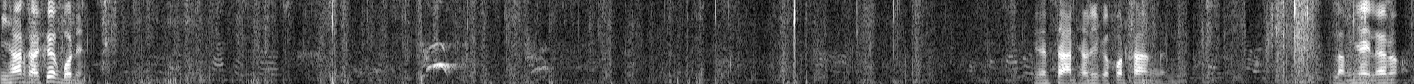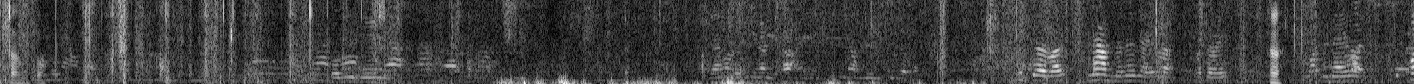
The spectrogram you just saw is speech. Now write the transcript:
มีร้านขายเครื่องบนเนี่ย งินซานแถวนี้ก็ค่อนข้างกันหลังใหญ่แล้วเนาะท่านผู้ชมเจอแล้วน้ำนั้นได้ไหนวะเอาไปไม่ได้วะไป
